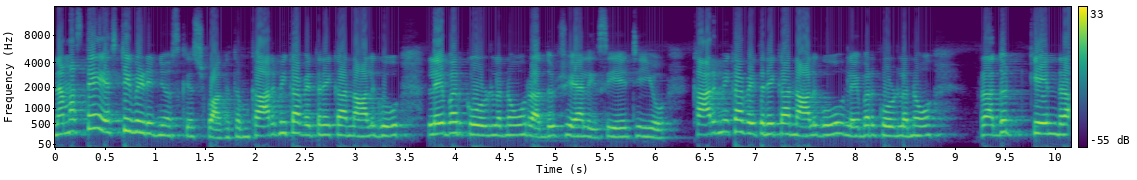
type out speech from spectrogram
నమస్తే ఎస్టీవీడి న్యూస్కి స్వాగతం. కార్మిక వ్యతిరేక నాలుగు లేబర్ కోడ్లను రద్దు చేయాలి సిఐటియు కార్మిక వ్యతిరేక నాలుగు లేబర్ కోడ్లను రద్దు కేంద్ర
